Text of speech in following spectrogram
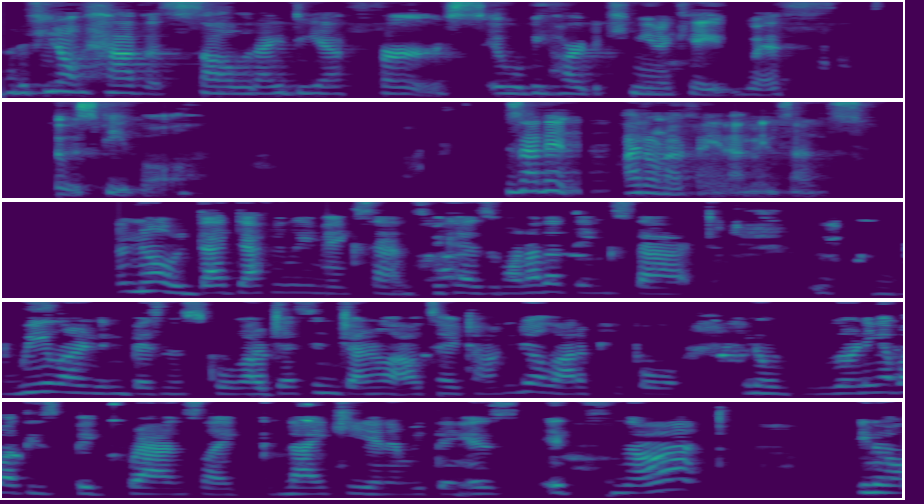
But if you don't have a solid idea first, it will be hard to communicate with those people. Is that it? I don't know if any of that made sense. No, that definitely makes sense because one of the things that we learned in business school or just in general outside talking to a lot of people, you know, learning about these big brands like Nike and everything is it's not you know,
